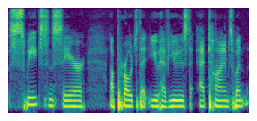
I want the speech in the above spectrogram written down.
sweet, sincere approach that you have used at times when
